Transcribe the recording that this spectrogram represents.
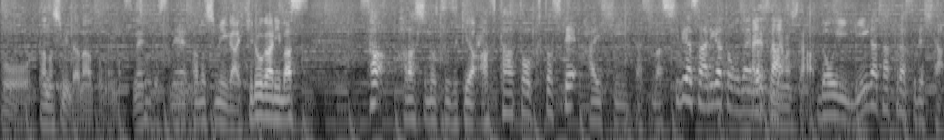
こう楽しみだなと思いますね。そうですね。楽しみが広がりますさあ話の続きはアフタートークとして配信いたします。渋谷さんありがとうございました。動員新潟プラスでした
